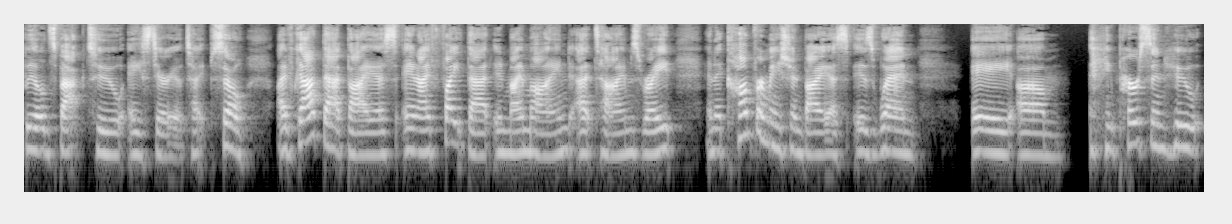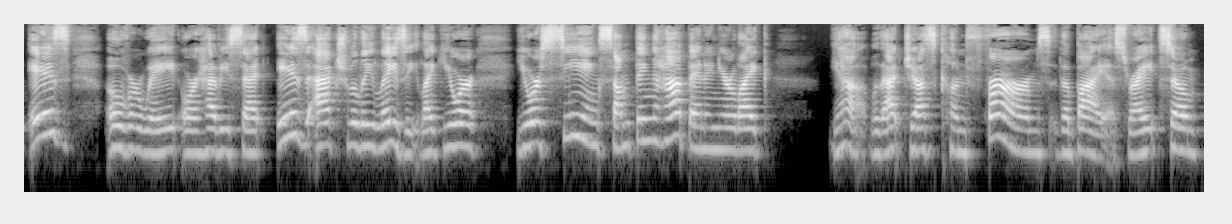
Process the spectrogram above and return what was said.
builds back to a stereotype. So I've got that bias and I fight that in my mind at times, right? And a confirmation bias is when a, um, a person who is overweight or heavy set is actually lazy. Like you're, you're seeing something happen and you're like, yeah, well, that just confirms the bias, right? So,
